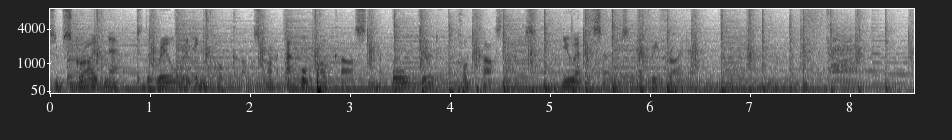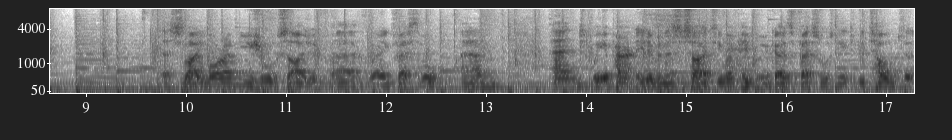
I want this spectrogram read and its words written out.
Subscribe now to the Real Reading podcast on Apple Podcasts and all good podcast apps. New episodes every Friday. a slightly more unusual side of uh, Reading Festival. Um, and we apparently live in a society where people who go to festivals need to be told that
